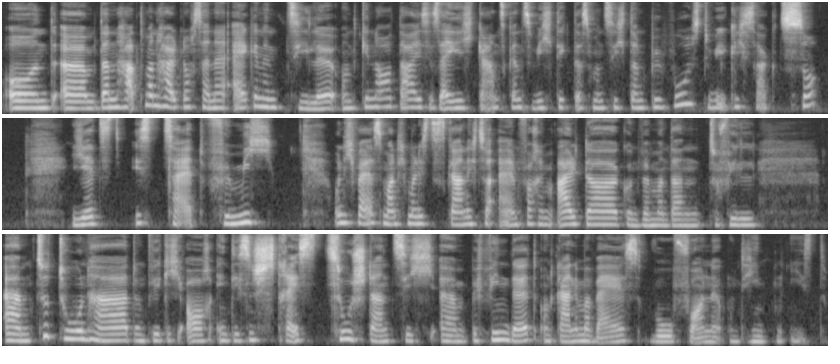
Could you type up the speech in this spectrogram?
Und ähm, dann hat man halt noch seine eigenen Ziele und genau da ist es eigentlich ganz, ganz wichtig, dass man sich dann bewusst wirklich sagt, so, jetzt ist Zeit für mich. Und ich weiß, manchmal ist es gar nicht so einfach im Alltag und wenn man dann zu viel ähm, zu tun hat und wirklich auch in diesem Stresszustand sich ähm, befindet und gar nicht mehr weiß, wo vorne und hinten ist.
